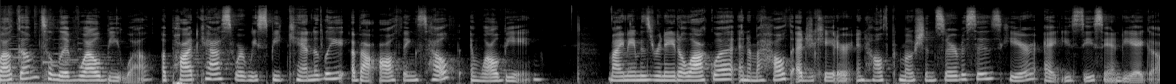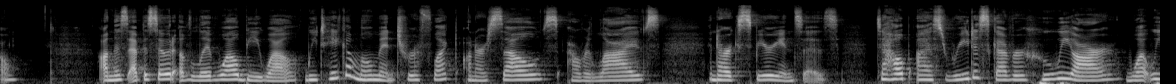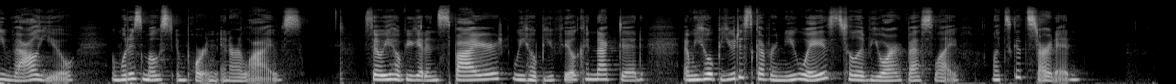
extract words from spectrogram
welcome to Live Well, Be Well, a podcast where we speak candidly about all things health and well being. My name is Renee Delacqua, and I'm a health educator in health promotion services here at UC San Diego. On this episode of Live Well, Be Well, we take a moment to reflect on ourselves, our lives, and our experiences to help us rediscover who we are, what we value, and what is most important in our lives. So we hope you get inspired, we hope you feel connected, and we hope you discover new ways to live your best life. Let's get started.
